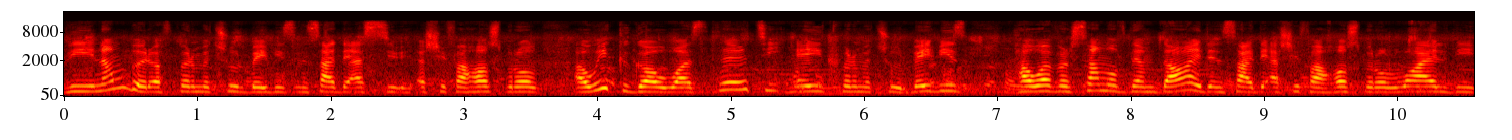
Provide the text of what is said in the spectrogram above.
The number of premature babies inside the Ashifa hospital a week ago was 38 premature babies. However, some of them died inside the Ashifa hospital while the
